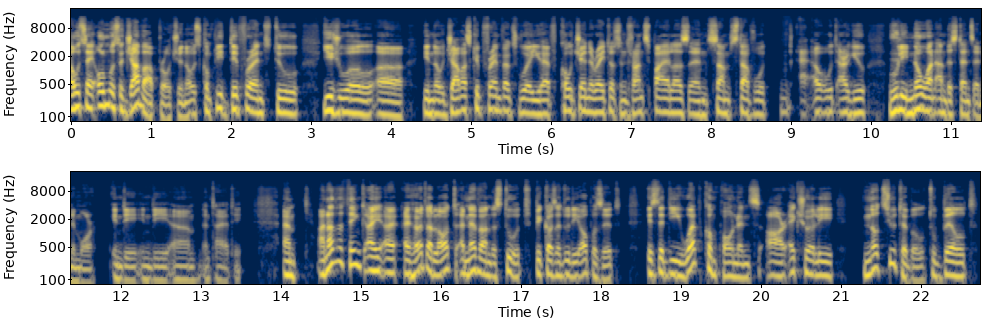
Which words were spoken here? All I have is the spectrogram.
i would say almost a java approach you know? It's completely different to usual uh you know javascript frameworks where you have code generators and transpilers and some stuff would i would argue really no one understands anymore in the in the um, entirety. Um, another thing I, I, I heard a lot i never understood because i do the opposite is that the web components are actually not suitable to build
